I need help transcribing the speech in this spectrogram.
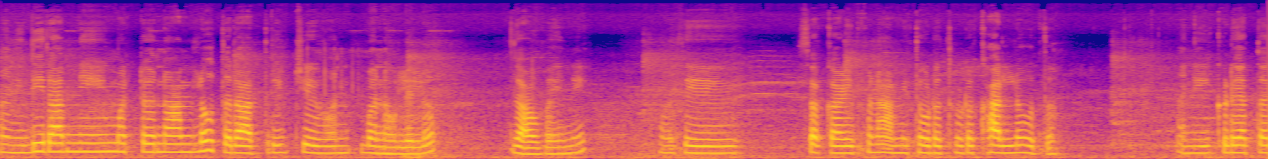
आणि दिरांनी मटण आणलं होतं रात्री जेवण बनवलेलं जाऊबाईने मग ते सकाळी पण आम्ही थोडं थोडं खाल्लं होतं. आणि इकडे आता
